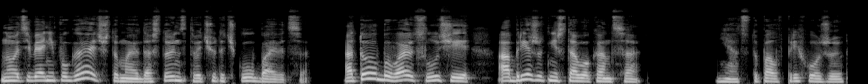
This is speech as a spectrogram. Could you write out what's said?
но тебя не пугает, что мое достоинство чуточку убавится? А то бывают случаи, обрежут не с того конца». Я отступал в прихожую.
